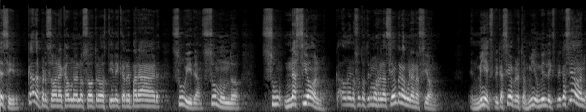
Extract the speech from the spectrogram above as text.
decir, cada persona, cada uno de nosotros tiene que reparar su vida, su mundo, su nación. Cada uno de nosotros tenemos relación con alguna nación. En mi explicación, pero esto es mi humilde explicación,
